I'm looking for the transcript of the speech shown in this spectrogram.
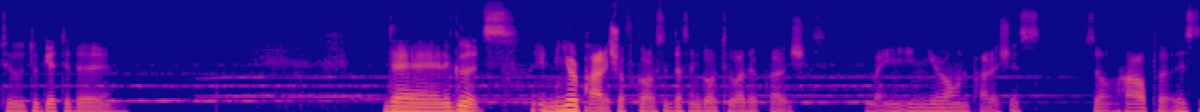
to to get to the the the goods in your parish. Of course, it doesn't go to other parishes, but in, in your own parishes. So help is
